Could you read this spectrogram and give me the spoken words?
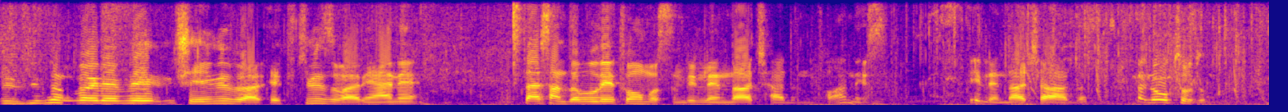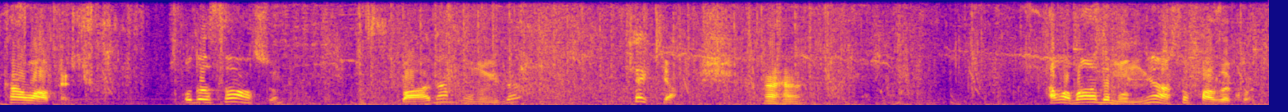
Bizim böyle bir şeyimiz var, etkimiz var. Yani istersen double date olmasın birilerini daha çağırdım falan neyse. Birilerini daha çağırdı. Böyle oturduk, kahvaltı ettik. O da sağ olsun badem unuyla kek yapmış. Ama badem ununu yarısı fazla koymuş.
